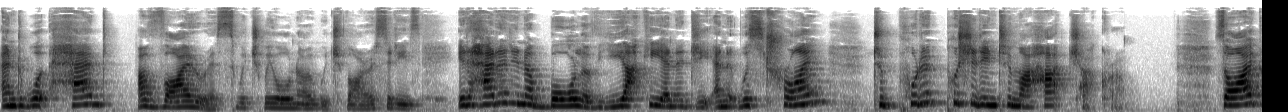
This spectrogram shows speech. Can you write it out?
and what had a virus, which we all know which virus it is. It had it in a ball of yucky energy and it was trying to put it, push it into my heart chakra. So I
